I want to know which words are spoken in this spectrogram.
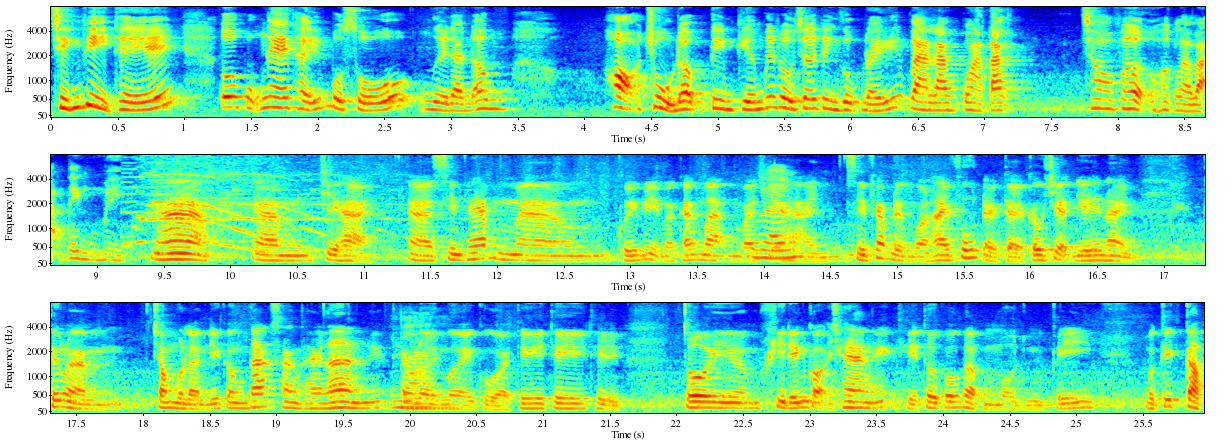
Chính vì thế tôi cũng nghe thấy một số người đàn ông họ chủ động tìm kiếm cái đồ chơi tình dục đấy và làm quà tặng cho vợ hoặc là bạn tình của mình. À, à, chị Hải, à, xin phép à, quý vị và các bạn và chị Vâng. Hải xin phép được một hai phút để kể câu chuyện như thế này. Tức là trong một lần đi công tác sang Thái Lan ấy, theo Vâng. lời mời của TT thì tôi ờ, khi đến gọi trang ấy thì tôi có gặp một cái một cái cặp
